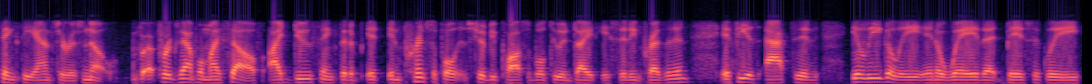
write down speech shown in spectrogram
think the answer is no, for example, myself, I do think that it, in principle it should be possible to indict a sitting president if he has acted illegally in a way that basically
